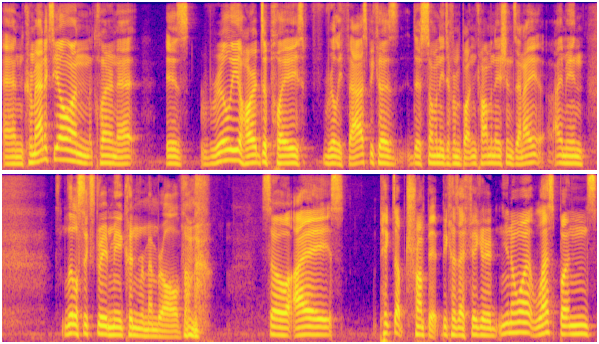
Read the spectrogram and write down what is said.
And chromatic scale on clarinet is really hard to play really fast because there's so many different button combinations. And I, I mean, little sixth grade me couldn't remember all of them. so I picked up trumpet because I figured, you know what, less buttons,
